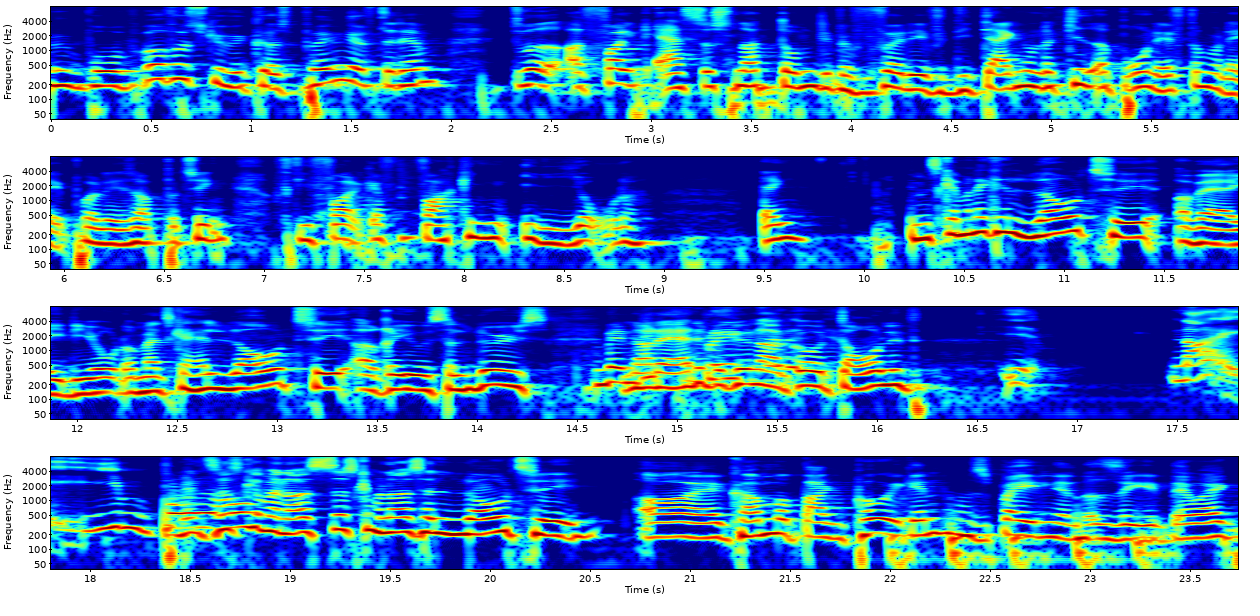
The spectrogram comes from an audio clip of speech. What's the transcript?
vi bruge, hvorfor skal vi kaste penge efter dem? Du ved, og folk er så snot dumme, de bliver forført i, fordi der er ikke nogen, der gider at bruge en eftermiddag på at læse op på ting, fordi folk er fucking idioter. Ikke? Jamen skal man ikke have lov til at være idioter? Man skal have lov til at rive sig løs, Men når det er, det begynder er at gå dårligt. Ja, nej, jamen, både Men så skal og. man også, så skal man også have lov til at øh, komme og banke på igen hos Spanien og sige, det var ikke,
